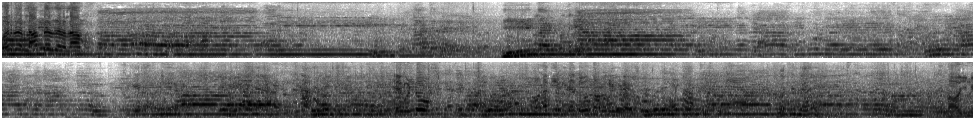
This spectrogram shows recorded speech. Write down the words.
वर धर लांब धर जरा लांब. ही कन्या हे हे गुंडू कोणाकडे विड्या तो? बाबाकडे विड्या भाऊजींनी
